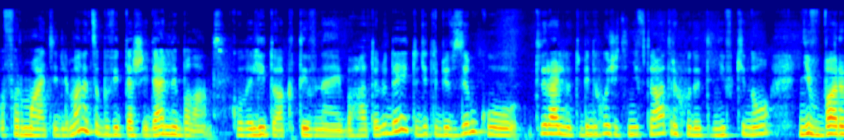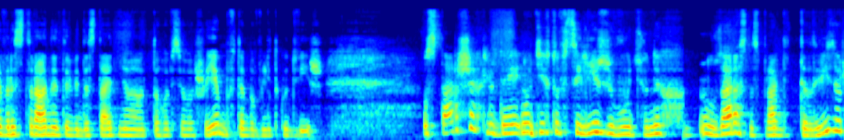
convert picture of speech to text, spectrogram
форматі для мене це був теж ідеальний баланс. Коли літо активне і багато людей, тоді тобі взимку ти реально тобі не хочеться ні в театри ходити, ні в кіно, ні в бари, в ресторани. Тобі достатньо того всього, що є, бо в тебе влітку двіж. У старших людей, ну ті, хто в селі живуть, у них ну зараз насправді телевізор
